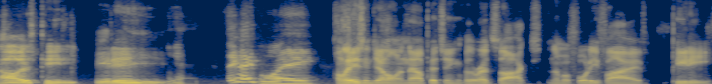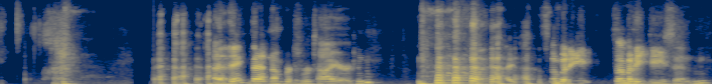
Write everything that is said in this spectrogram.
oh, there's Petey. Petey. Yeah. Say hi, boy. Ladies and gentlemen, now pitching for the Red Sox, number 45, Petey. I think that number's retired. somebody, somebody decent.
